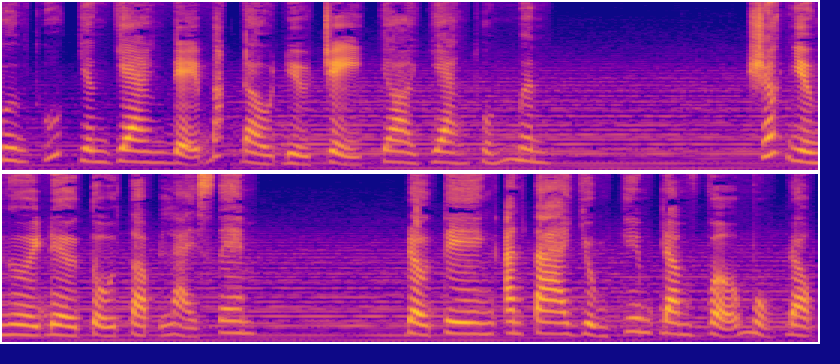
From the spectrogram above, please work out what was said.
phương thuốc dân gian để bắt đầu điều trị cho Giang Thuấn Minh. Rất nhiều người đều tụ tập lại xem. Đầu tiên anh ta dùng kim đâm vỡ mụn độc,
